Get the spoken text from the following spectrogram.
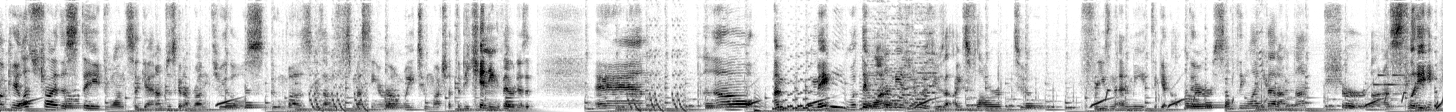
Okay, let's try this stage once again. I'm just gonna run through those Goombas because I was just messing around way too much at the beginning there. It? And oh, I'm maybe what they wanted me to do is use an ice flower to freeze an enemy to get up there or something like that. I'm not sure, honestly.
